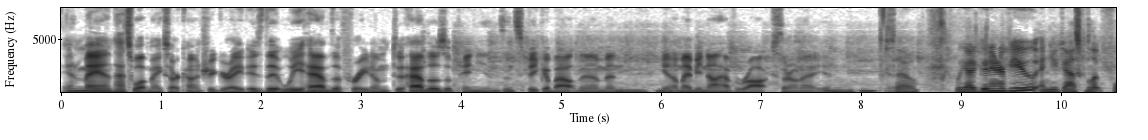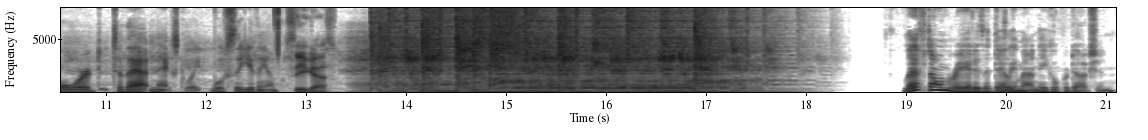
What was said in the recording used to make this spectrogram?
And man, that's what makes our country great is that we have the freedom to have those opinions and speak about them, and you know maybe not have rocks thrown at you. so we had a good interview, and you guys can look forward to that next week. We'll see you then. See you guys. Left on Red is a Daily Mountain Eagle production.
